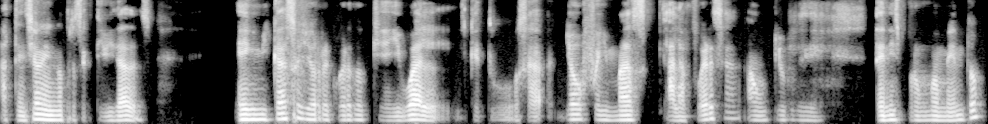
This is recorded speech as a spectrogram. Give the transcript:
atención en otras actividades. En mi caso yo recuerdo que igual que tú, o sea, yo fui más a la fuerza a un club de tenis por un momento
